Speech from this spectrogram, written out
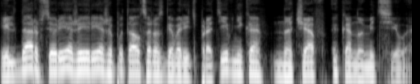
Ильдар все реже и реже пытался разговорить противника, начав экономить силы.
